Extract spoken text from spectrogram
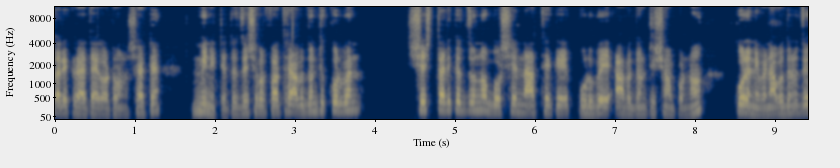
তারিখ, রাত এগারোটা উনষাটে। মিনিটে। তো যে সকল প্রার্থীরা আবেদনটি করবেন, শেষ তারিখের জন্য বসে না থেকে পূর্বেই আবেদনটি সম্পন্ন করে নেবেন। আবেদনের যে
